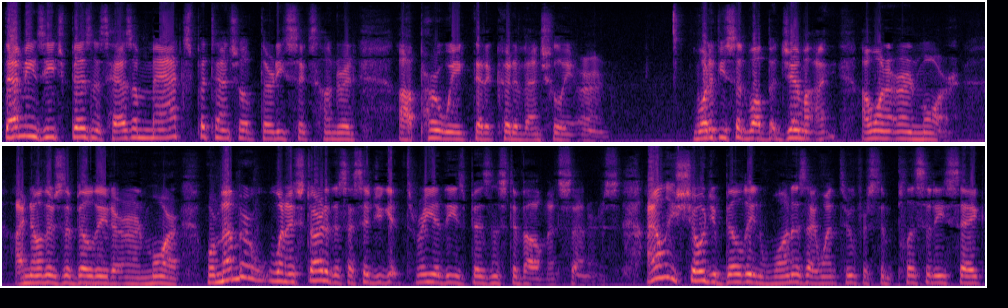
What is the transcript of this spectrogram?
That means each business has a max potential of 3600 uh, per week that it could eventually earn. What if you said, well, but Jim, I, I want to earn more? I know there's the ability to earn more. Remember when I started this, I said you get three of these business development centers. I only showed you building one as I went through for simplicity's sake,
